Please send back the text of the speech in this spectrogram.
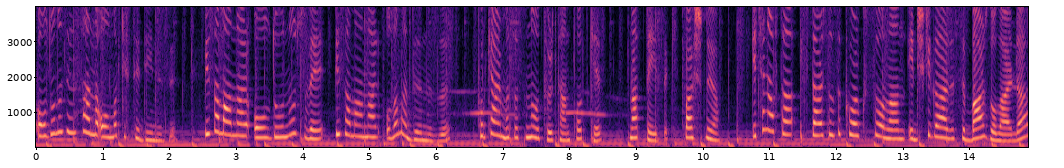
Olduğunuz insanla olmak istediğinizi, bir zamanlar olduğunuz ve bir zamanlar olamadığınızı poker masasına oturtan podcast Not Basic başlıyor. Geçen hafta iktidarsızlık korkusu olan ilişki gazisi Barzolarla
